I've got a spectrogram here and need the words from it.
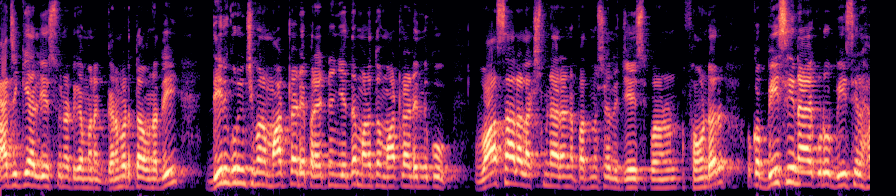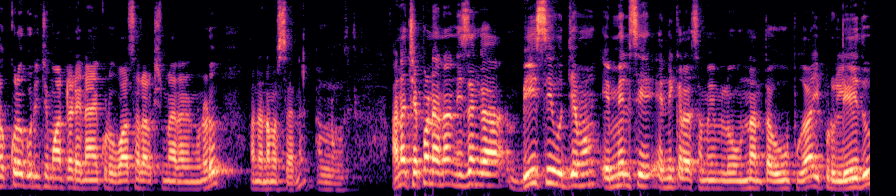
రాజకీయాలు చేస్తున్నట్టుగా మనకు కనబడతా ఉన్నది. దీని గురించి మనం మాట్లాడే ప్రయత్నం చేద్దాం. మనతో మాట్లాడేందుకు వాసాల లక్ష్మీనారాయణ పద్మశాలి జేసీ ఫౌండర్ ఒక బీసీ నాయకుడు బీసీల హక్కుల గురించి మాట్లాడే నాయకుడు వాసాల లక్ష్మీనారాయణ ఉన్నాడు. అన్న నమస్తే అన్న. నమస్తే. అన్న చెప్పండి అన్న నిజంగా బీసీ ఉద్యమం ఎమ్మెల్సీ ఎన్నికల సమయంలో ఉన్నంత ఊపుగా ఇప్పుడు లేదు.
